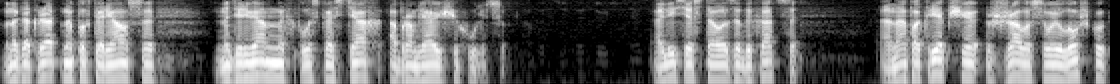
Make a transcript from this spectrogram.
многократно повторялся на деревянных плоскостях, обрамляющих улицу. Алисия стала задыхаться. Она покрепче сжала свою ложку и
